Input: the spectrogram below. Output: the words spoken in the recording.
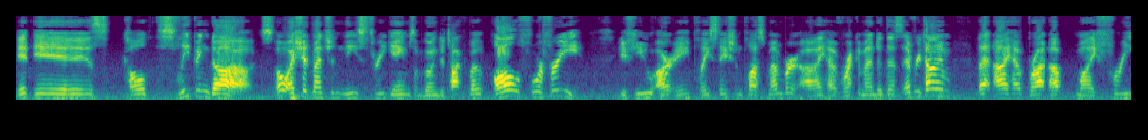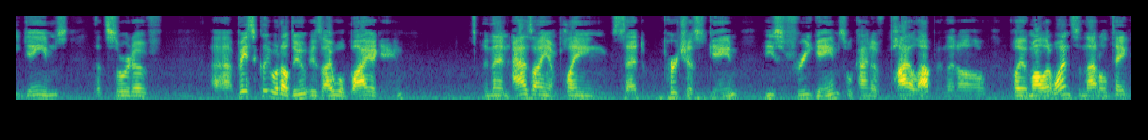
It is called Sleeping Dogs. Oh, I should mention these three games I'm going to talk about all for free. If you are a PlayStation Plus member, I have recommended this every time that I have brought up my free games. That sort of uh, basically what I'll do is I will buy a game, and then as I am playing said purchased game, these free games will kind of pile up, and then I'll play them all at once, and that'll take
